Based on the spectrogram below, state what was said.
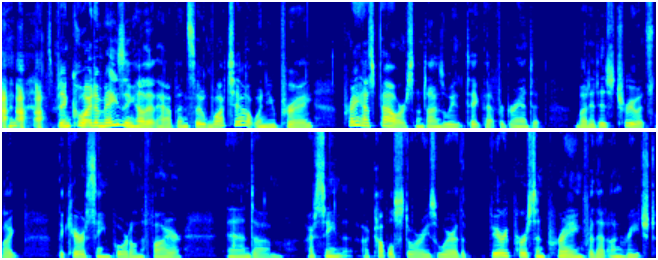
it's been quite amazing how that happens. So watch out when you pray. Pray has power. Sometimes we take that for granted, but it is true. It's like the kerosene poured on the fire. And um, I've seen a couple stories where the very person praying for that unreached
